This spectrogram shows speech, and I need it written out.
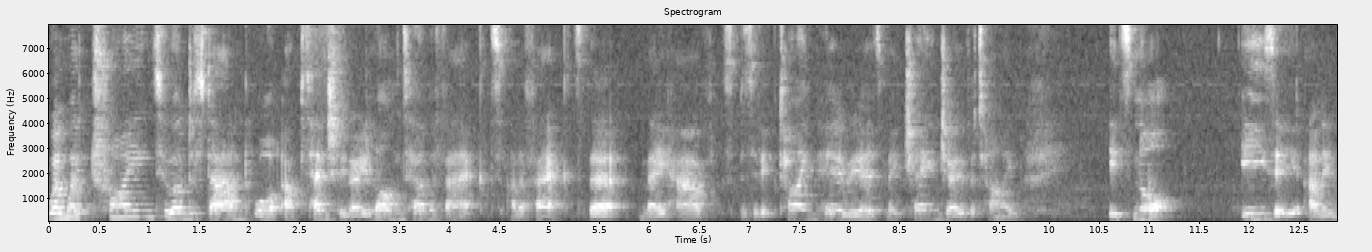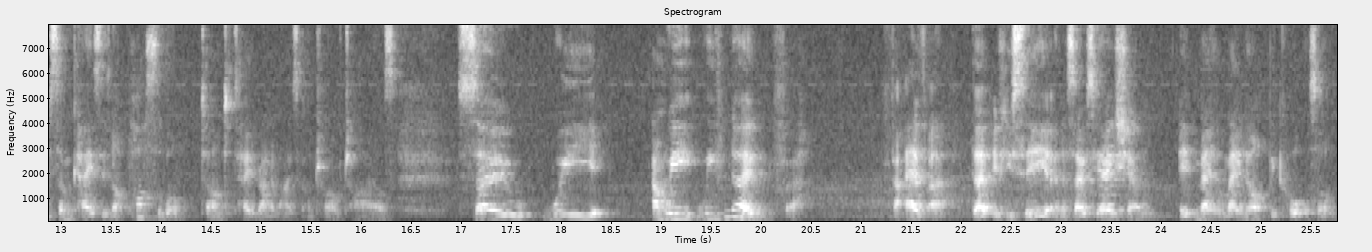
When we're trying to understand what are potentially very long term effects and effects that may have specific time periods, may change over time, it's not easy and in some cases not possible to undertake randomised controlled trials. So we, and we, we've known for forever that if you see an association, it may or may not be causal.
